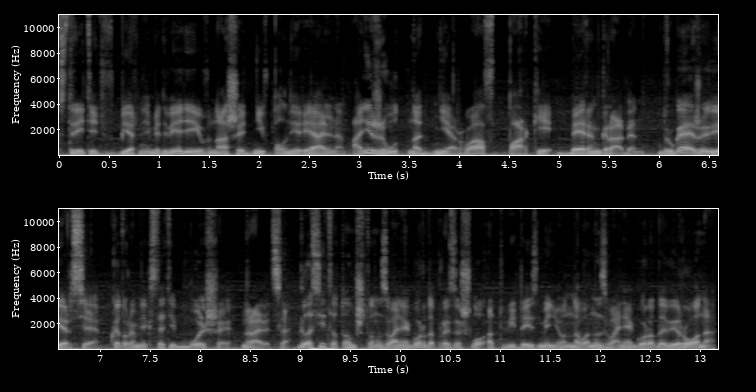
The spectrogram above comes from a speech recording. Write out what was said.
встретить в Берне медведей в наши дни вполне реально. Они живут на дне рва в парке Беренграбен. Другая же версия, которая мне, кстати, больше нравится, гласит о том, что название города произошло от видоизмененного названия города Верона,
